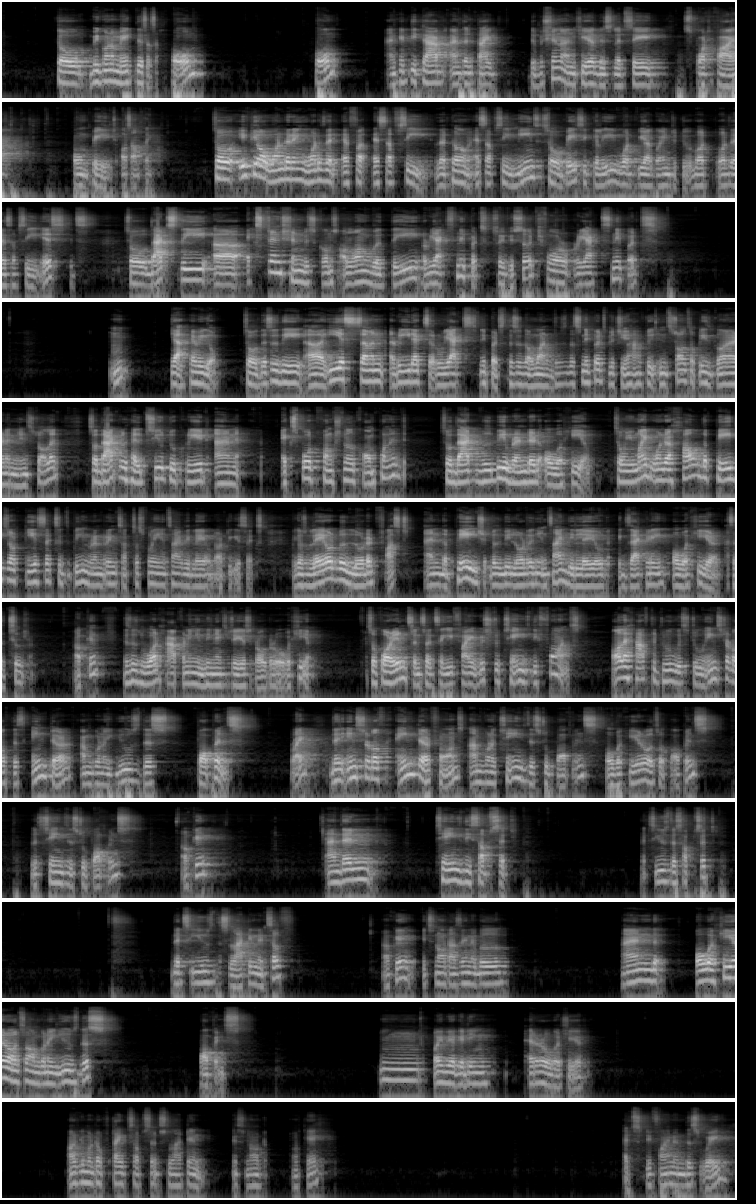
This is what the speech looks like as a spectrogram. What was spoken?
so we're going to make this as a home. Home. And hit the tab and then type division. And here this let's say spotify home page or something so if you're wondering what is that F SFC, the term SFC means, so basically what we are going to do, what, what the SFC is, it's so that's the uh, extension which comes along with the React snippets. So if you search for React snippets, hmm, yeah, here we go. So this is the uh, ES7 Redux React snippets. This is the one. This is the snippets which you have to install. So please go ahead and install it. So that will helps you to create an export functional component. So that will be rendered over here. So you might wonder how the page.tsx is being rendering successfully inside the layout.tsx because layout will load it first and the page will be loaded inside the layout exactly over here as a children. Okay, this is what happening in the Next.js router over here. So for instance, let's say if I wish to change the fonts, all I have to do is to instead of this enter, I'm going to use this poppins right? Then instead of enter fonts i'm going to change this to poppins. Over here also poppins. Let's change this to poppins okay? And then change the subset. Let's use the subset. Let's use this latin itself okay? It's not assignable and over here also i'm going to use this poppins mm, why we are getting error over here argument of type subsets latin is not okay it's defined in this way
